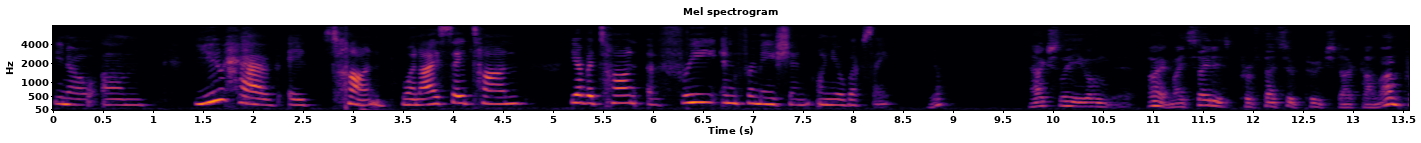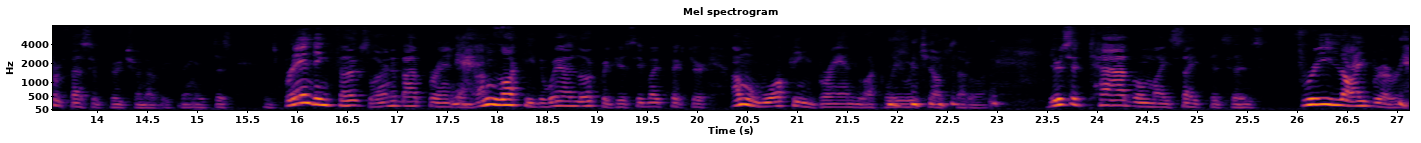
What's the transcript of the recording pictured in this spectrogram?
You know, um, you have a ton, when I say ton, you have a ton of free information on your website. Yep. Actually, um, all right, my site is professorpooch.com. I'm Professor Pooch on everything. It's just it's branding, folks. Learn about branding. Yeah. I'm lucky the way I look, if you see my picture, I'm a walking brand, luckily, which helps out a lot. There's a tab on my site that says free library.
